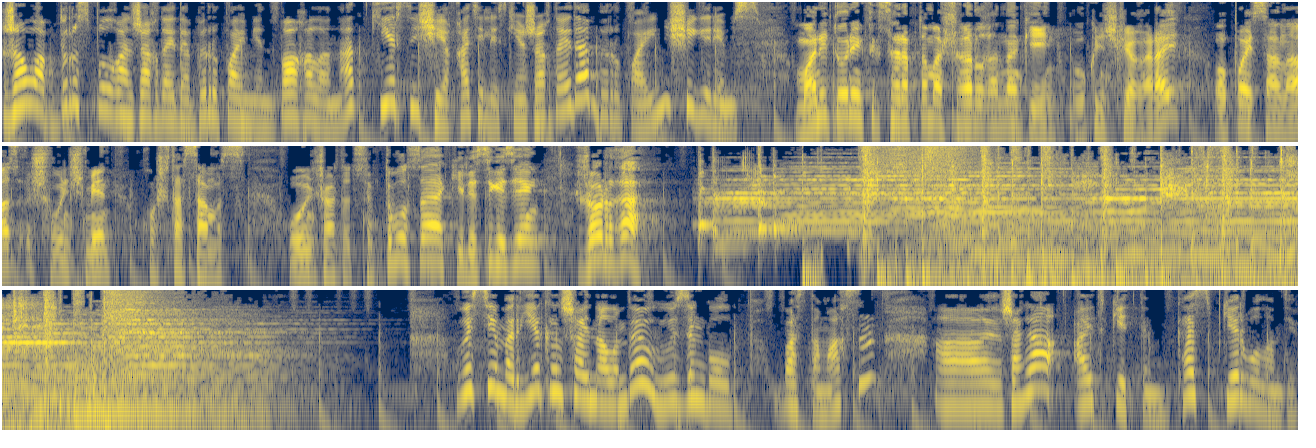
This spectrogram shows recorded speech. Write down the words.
Жауап дұрыс болған жағдайда бір ұпаймен бағаланады керісінше қателескен жағдайда бір ұпайын шегереміз. Мониторингтік сараптама шығарылғаннан кейін өкінішке қарай ұпай саны аз үш ойыншымен қоштасамыз. Ойын шарты түсінікті болса келесі кезең жорға. Өстемір екінші айналымда өзің болып бастамақсың. А, жаңа айтып кеттің кәсіпкер болам деп.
